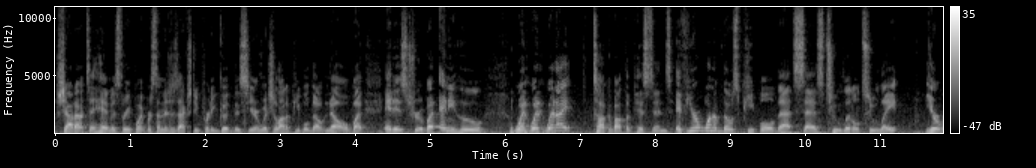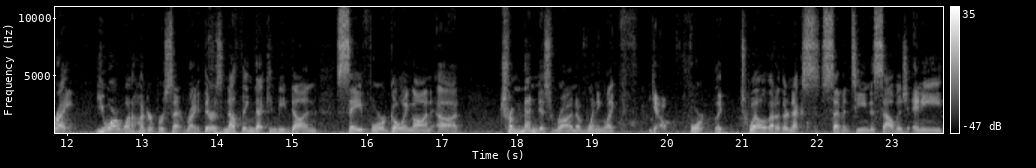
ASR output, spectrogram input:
Shout out to him. His three point percentage is actually pretty good this year, which a lot of people don't know, but it is true. But anywho, when when when I talk about the Pistons, if you're one of those people that says too little, too late, you're right. You are 100% right. There is nothing that can be done, save for going on a tremendous run of winning like you know four like 12 out of their next 17 to salvage any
